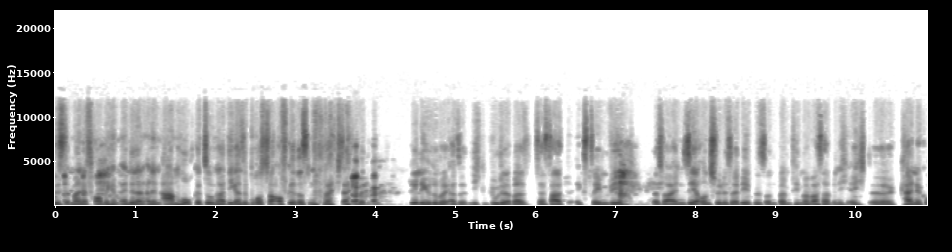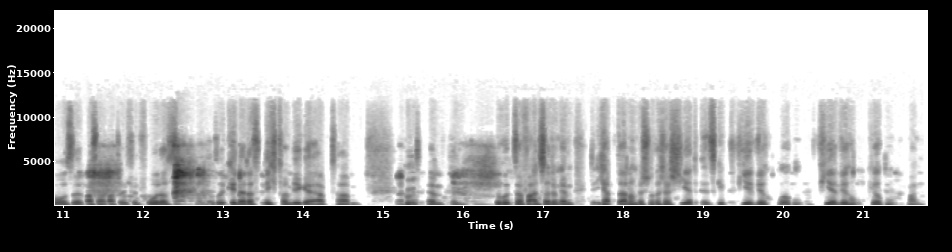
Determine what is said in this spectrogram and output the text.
bis meine Frau mich am Ende dann an den Arm hochgezogen hat, die ganze Brust war aufgerissen, weil ich da über die Reling rüber, also nicht geblutet, aber das tat extrem weh. Das war ein sehr unschönes Erlebnis und beim Thema Wasser bin ich echt äh, keine große Wasserratte. Ich bin froh, dass unsere Kinder das nicht von mir geerbt haben. Gut, ähm, zurück zur Veranstaltung. Ähm, ich habe da noch ein bisschen recherchiert. Es gibt vier Wirkungen, vier Wirkung, Wirkung, Mann,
